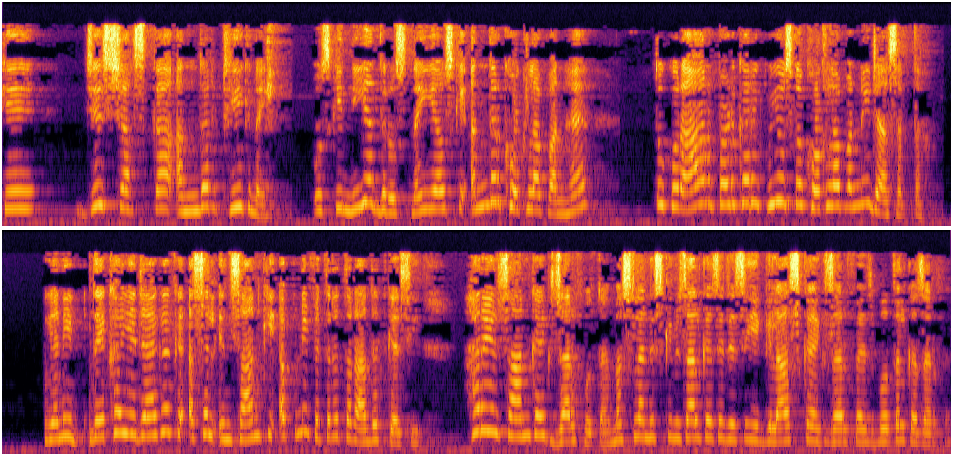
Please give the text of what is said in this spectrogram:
کہ جس شخص کا اندر ٹھیک نہیں، اس کی نیت درست نہیں یا اس کے اندر کھوکھلا پن ہے، تو قرآن پڑھ کر بھی اس کا کھوکھلا پن نہیں جا سکتا۔ یعنی دیکھا یہ جائے گا کہ اصل انسان کی اپنی فطرت اور عادت کیسی۔ ہر انسان کا ایک ظرف ہوتا ہے۔ مثلاً اس کی مثال کیسے، جیسے یہ گلاس کا ایک ظرف ہے، اس بوتل کا ظرف ہے۔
